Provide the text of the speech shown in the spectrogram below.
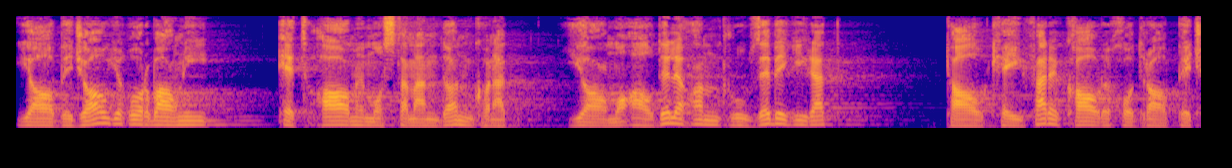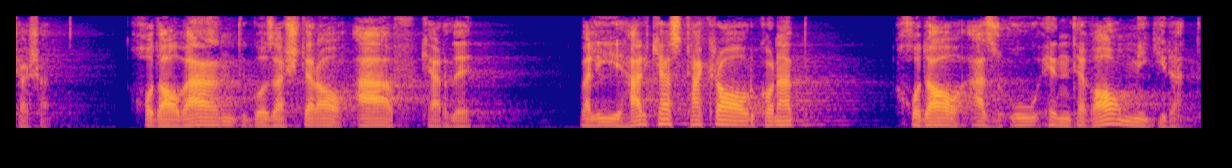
یا به جای قربانی اطعام مستمندان کند یا معادل آن روزه بگیرد تا کیفر کار خود را بچشد. خداوند گذشته را عفو کرده. ولی هر کس تکرار کند خدا از او انتقام می‌گیرد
